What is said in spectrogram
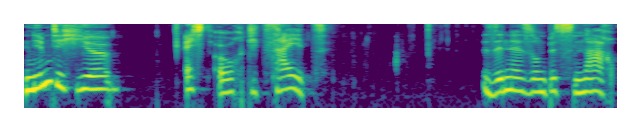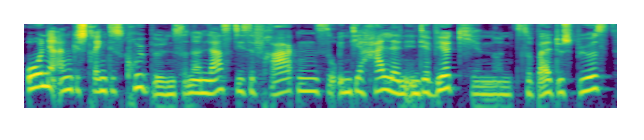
nimm dir hier echt auch die Zeit, Sinne so ein bisschen nach, ohne angestrengtes Grübeln, sondern lass diese Fragen so in dir hallen, in dir wirken. Und sobald du spürst,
